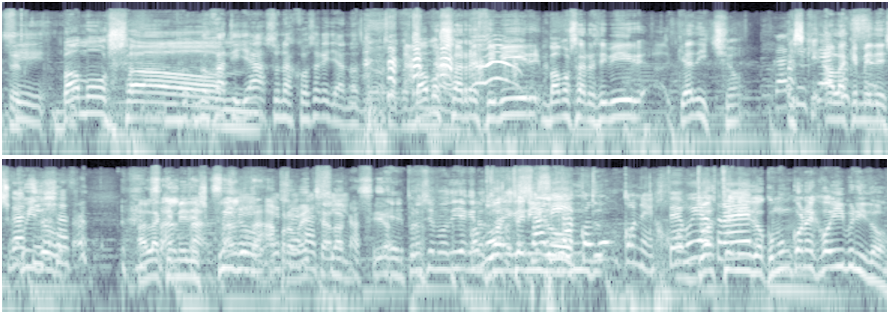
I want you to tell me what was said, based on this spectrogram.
Sí. Vamos a... Unos gatillazos, unas cosas que ya no... Vamos a recibir, vamos a recibir, ¿qué ha dicho? Es que a la que me descuido, a la que me descuido, aprovecha la ocasión. El próximo día que no has tenido como un conejo. Te voy tú has tenido como un conejo híbrido.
